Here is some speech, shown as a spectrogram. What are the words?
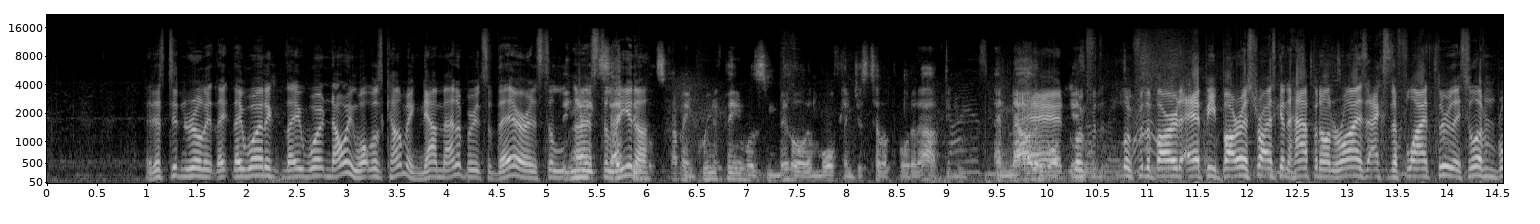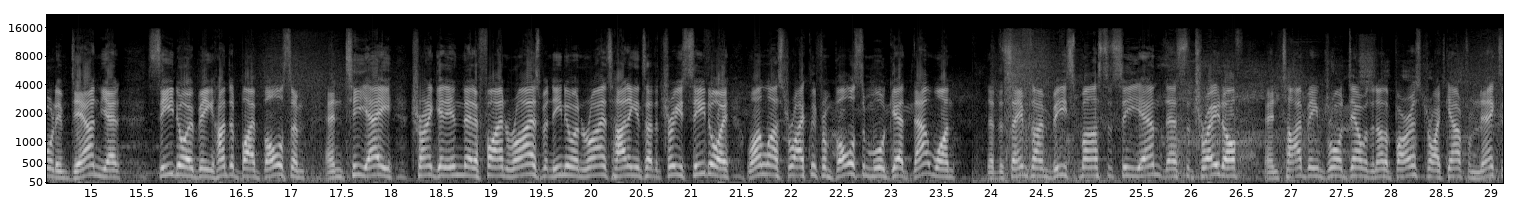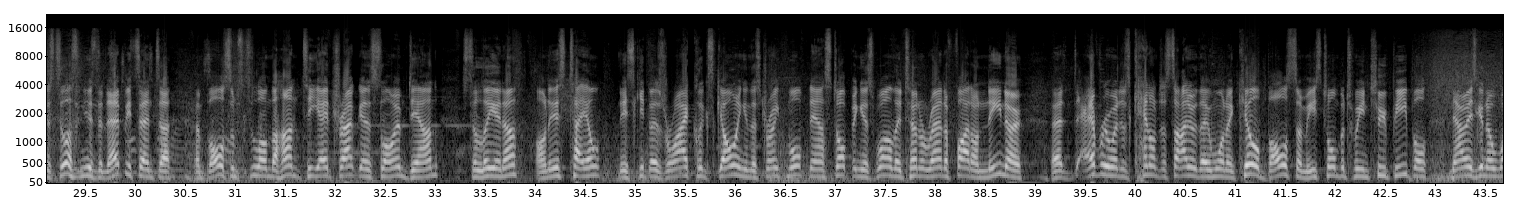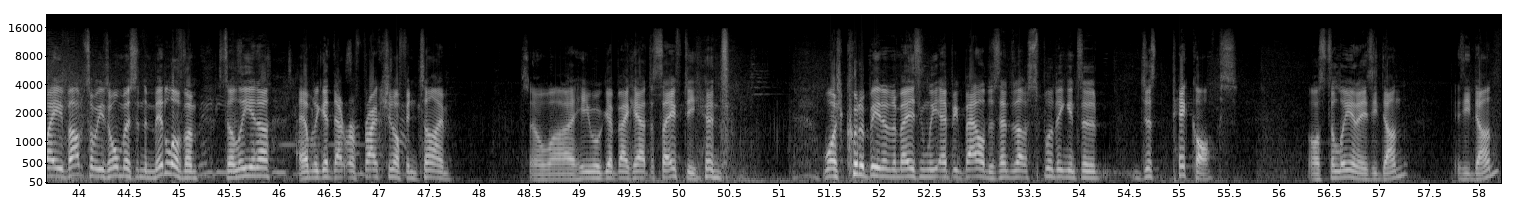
They just didn't really, they, they weren't they weren't knowing what was coming. Now Mana Boots are there and it's still They knew uh, exactly Stelina. what's coming. Queen of Pain was middle and Morphling just teleported out. didn't- Dire's And now they're And walking look in. for the, look for the burrow to Epi. Burrow strike's going to happen on Rise. Axes to fly through. They still haven't brought him down yet. Seedoy being hunted by Balsam and TA trying to get in there to find Rise, but Nino and Rise hiding inside the trees. Seedoy, one last right click from Balsam will get that one. At the same time, Beastmaster CM, that's the trade-off. And Ty being brought down with another Burrow strike out from Nexus. Still hasn't used an epicenter. And Balsam still on the hunt. TA trap going to slow him down. Stelina on his tail. Needs to keep those right clicks going. And the strength morph now stopping as well. They turn around to fight on Nino. Uh, everyone just cannot decide who they want to kill. Balsam, he's torn between two people. Now he's going to wave up, so he's almost in the middle of them. Stelina able to get that refraction off in time. So uh, he will get back out to safety. And what could have been an amazingly epic battle just ended up splitting into just pick-offs. Oh, Stelina, is he done? Is he done?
